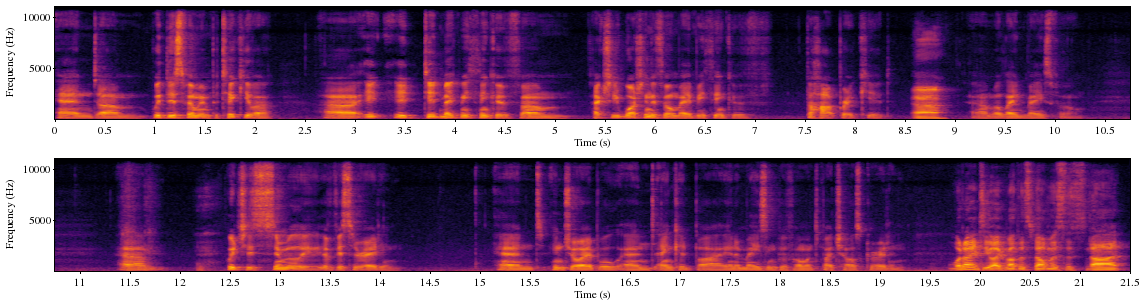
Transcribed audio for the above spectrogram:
and um, with this film in particular, uh, it, it did make me think of. Um, actually, watching the film made me think of The Heartbreak Kid, uh, um, Elaine May's film, um, which is similarly eviscerating and enjoyable and anchored by an amazing performance by Charles Grodin. what I do like about this film is it's not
